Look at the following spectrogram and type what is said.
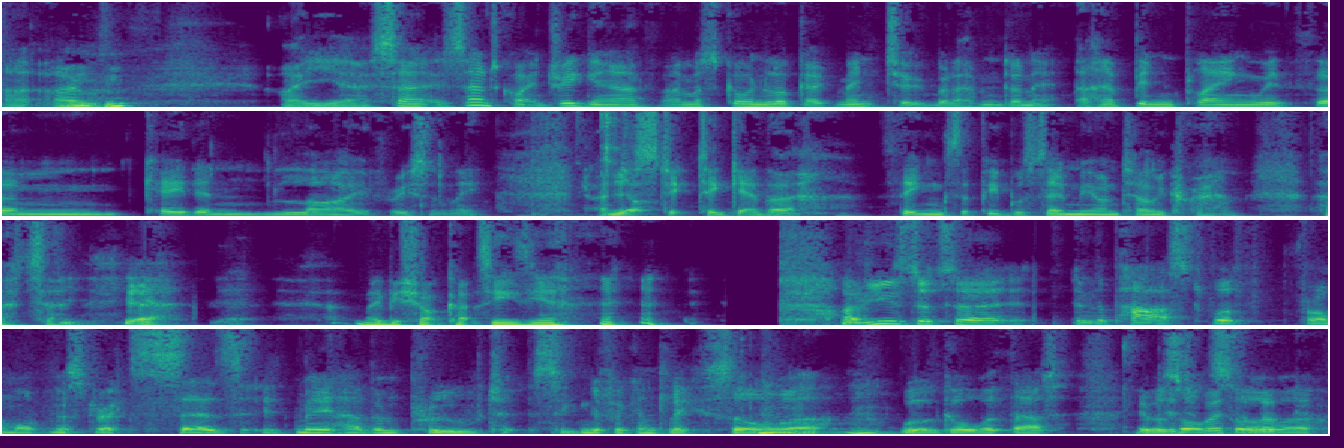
I, mm-hmm. I uh, so, it sounds quite intriguing. I've, i must go and look. I've meant to, but I haven't done it. I have been playing with um, Kdenlive recently, trying yep. to stick together things that people send me on Telegram. But, uh, yeah. yeah. maybe Shotcut's easier. I've used it uh, in the past, but from what Mr. X says, it may have improved significantly. So mm, uh, mm. we'll go with that. It was it's also, uh,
